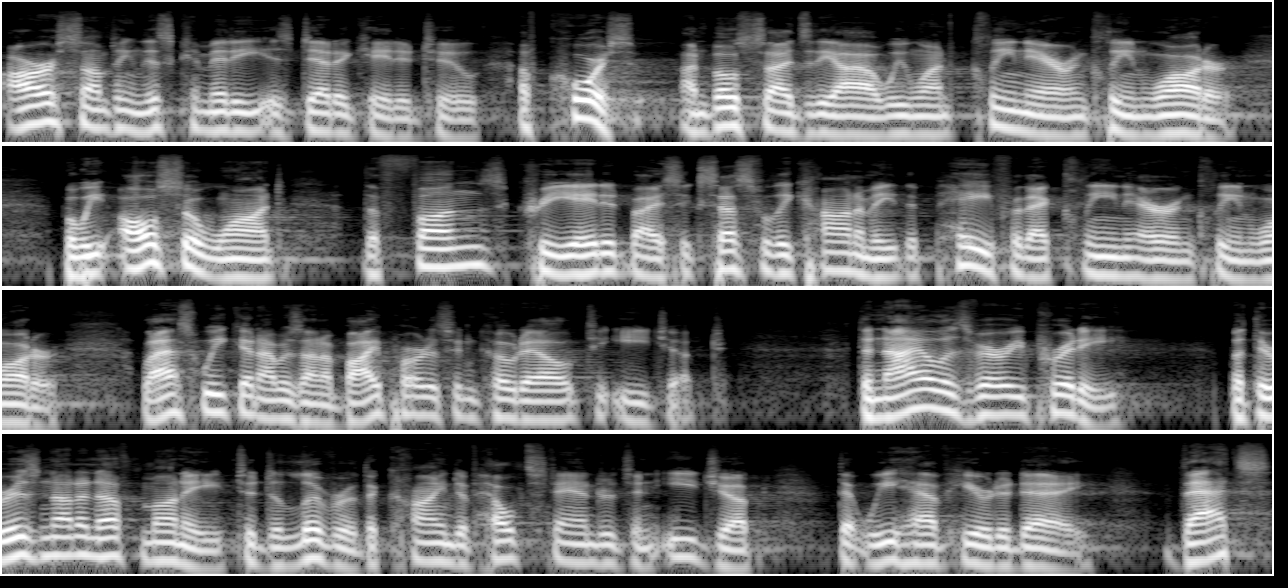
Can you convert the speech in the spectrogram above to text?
are something this committee is dedicated to. Of course, on both sides of the aisle, we want clean air and clean water, but we also want the funds created by a successful economy that pay for that clean air and clean water. Last weekend, I was on a bipartisan codel to Egypt. The Nile is very pretty, but there is not enough money to deliver the kind of health standards in Egypt that we have here today. That is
